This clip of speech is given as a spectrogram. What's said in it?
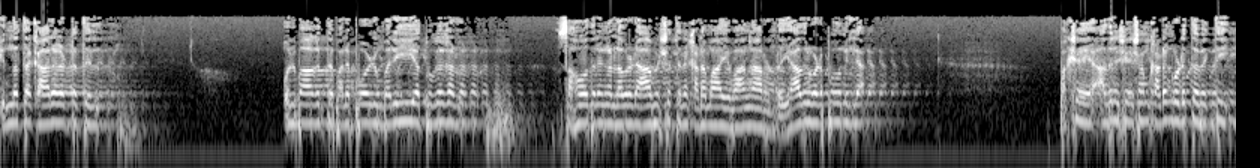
ഇന്നത്തെ കാലഘട്ടത്തിൽ ഒരു ഭാഗത്ത് പലപ്പോഴും വലിയ തുകകൾ സഹോദരങ്ങൾ അവരുടെ ആവശ്യത്തിന് കടമായി വാങ്ങാറുണ്ട്. യാതൊരു കുഴപ്പവുമില്ല. പക്ഷേ അതിനുശേഷം കടം കൊടുത്ത വ്യക്തി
